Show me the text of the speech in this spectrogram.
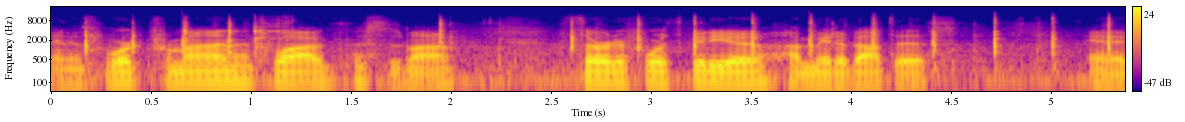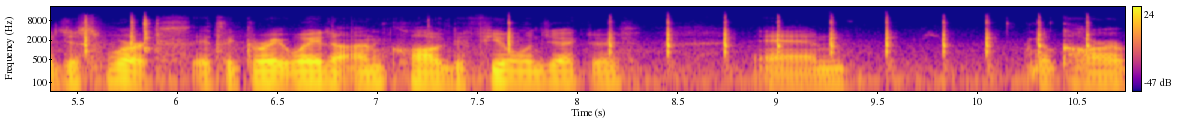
and it's worked for mine. That's why this is my third or fourth video I made about this and it just works. It's a great way to unclog the fuel injectors and the car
